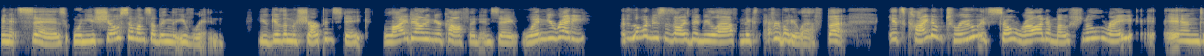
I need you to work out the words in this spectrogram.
And it says, when you show someone something that you've written, you give them a sharpened stake, lie down in your coffin, and say, when you're ready. And the one just has always made me laugh, it makes everybody laugh. But it's kind of true. It's so raw and emotional, right? And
